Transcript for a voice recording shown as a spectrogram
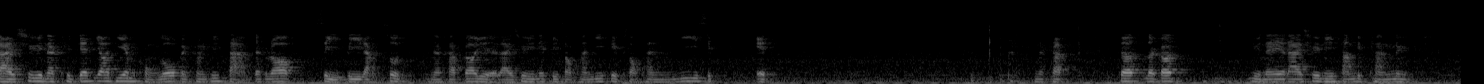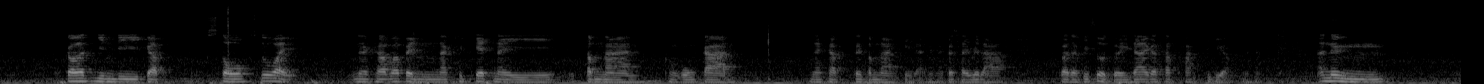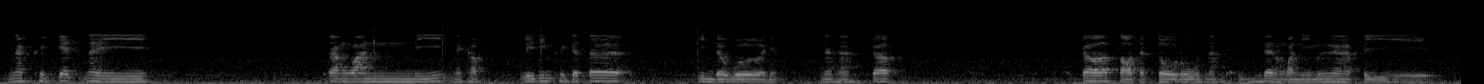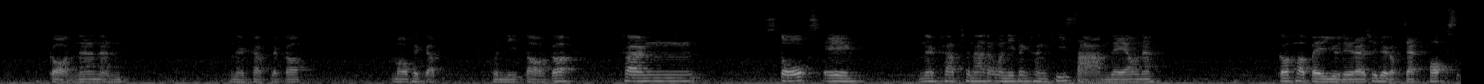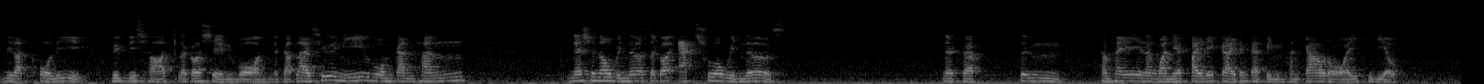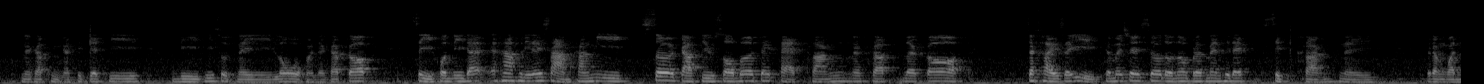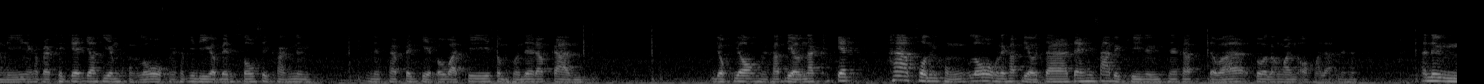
รายชื่อนักคริกเก็ตยอดเยี่ยมของโลกเป็นครั้งที่ 3 จากรอบ 4 ปีหลังสุดนะครับ ก็อยู่ในรายชื่อนี้ในปี 2020-2021 นะครับก็แล้วก็อยู่ในรายชื่อนี้ซ้ำอีกครั้งหนึ่ง ก็ยินดีกับสโต๊กส์ด้วยนะครับ ว่าเป็นนักคริกเก็ตในตำนานของวงการ นะครับเป็นตำนานจริงนะครับก็ใช้เวลากว่าจะพิสูจน์ตัวเองได้ก็สักพักทีเดียวนะครับอันหนึ่งนักคริกเก็ตในรางวัลนนี้นะครับ leading cricketer in the world เนี่ยนะฮะก็ก็ต่อจากโจรูทนะที่ได้รางวัลนนี้เมื่อปีก่อนหน้านั้นนะครับ แล้วก็มอบให้กับคนนี้ต่อก็ทางสโต๊กส์เอง นะครับ ชนะรางวัลนี้เป็นครั้งที่ 3 แล้วนะ ก็เข้าไปอยู่ในรายชื่อเดียวกับแจ็คฮอปส์วิลัตโคลีวิปริชาร์ดแล้วก็เชนวอนนะครับ รายชื่อนี้รวมกันทั้ง notional winners แล้วก็ actual winners นะครับ ซึ่งทำให้รางวัลนี้ไปได้ไกลตั้งแต่ปี 1900 ทีเดียวนะครับถึงนักคริกเก็ตที่ดีที่สุดในโลกนะครับ ก็ 4 คนนี้ได้ 5 คนนี้ได้ 3 ครั้งมีเซอร์การ์ฟิลด์ โซเบอร์สได้ 8 ครั้งนะครับ แล้วก็ จะใครซะอีกจะไม่ใช่เซอร์โดนัลด์แบรดแมนที่ได้ 10 ครั้งในรางวัลนี้นะครับนักคริกเก็ตยอดเยี่ยมของโลกนะครับยินดีกับเบนสโตกส์อีกครั้งหนึ่งนะครับเป็นเกียรติประวัติที่สมควรได้รับการยกย่องนะครับ เดี๋ยวนักคริกเก็ต 5 คนของโลกนะครับ เดี๋ยวจะแจ้งให้ทราบอีกทีหนึ่งนะครับ แต่ว่าตัวรางวัลออกมาแล้วนะครับอันหนึ่ง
